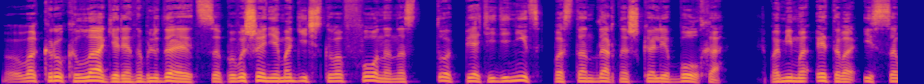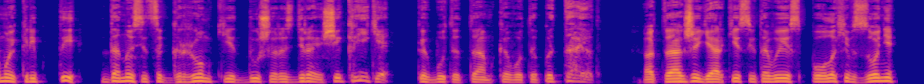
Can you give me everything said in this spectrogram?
Вокруг лагеря наблюдается повышение магического фона на 105 единиц по стандартной шкале Болха. Помимо этого, из самой крипты доносятся громкие душераздирающие крики, как будто там кого-то пытают, а также яркие световые сполохи в зоне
